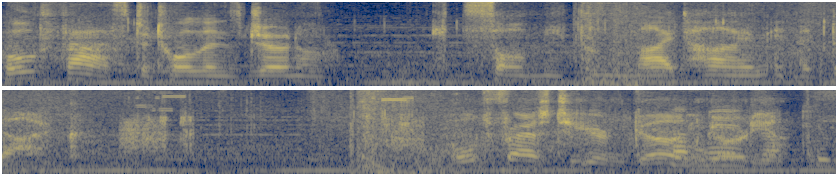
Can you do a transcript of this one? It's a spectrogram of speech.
Hold fast to Toland's journal. It saw me through my time in the dark. Hold fast to your gun, But Guardian. not too much,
